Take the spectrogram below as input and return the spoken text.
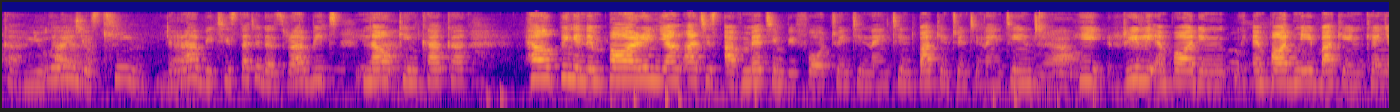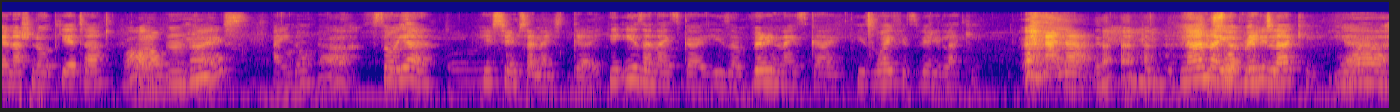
Kaka, New wewe ndio artist. king. Yeah. Rabbit, he started as Rabbit, Yeah. now King Kaka, helping and empowering young artists. I've met him before 2019, back in 2019. Yeah. He really empowered in, empowered me back in Kenya National theater Wow. Mhm. Nice. I know. Yeah. So yeah, He seems a nice guy. he is a nice guy. He's a very nice guy. His wife is very lucky. Nana. Nana, She's so you're very lucky. Yeah.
